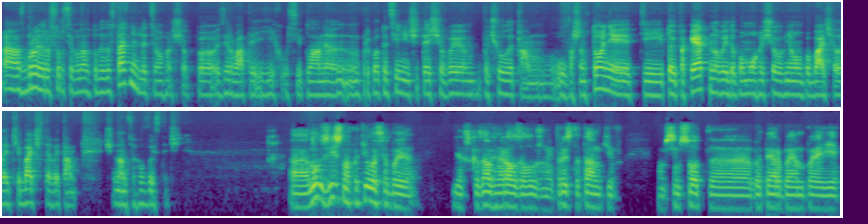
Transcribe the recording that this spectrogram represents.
А зброї ресурсів у нас буде достатньо для цього, щоб е, зірвати їх усі плани. Наприклад, оцінюючи те, що ви почули там у Вашингтоні, ті той пакет нової допомоги, що ви в ньому побачили, чи бачите ви там, що нам цього вистачить? Ну, звісно, хотілося би, як сказав генерал Залужний, 300 танків, там 700 е, БТР, БМП і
